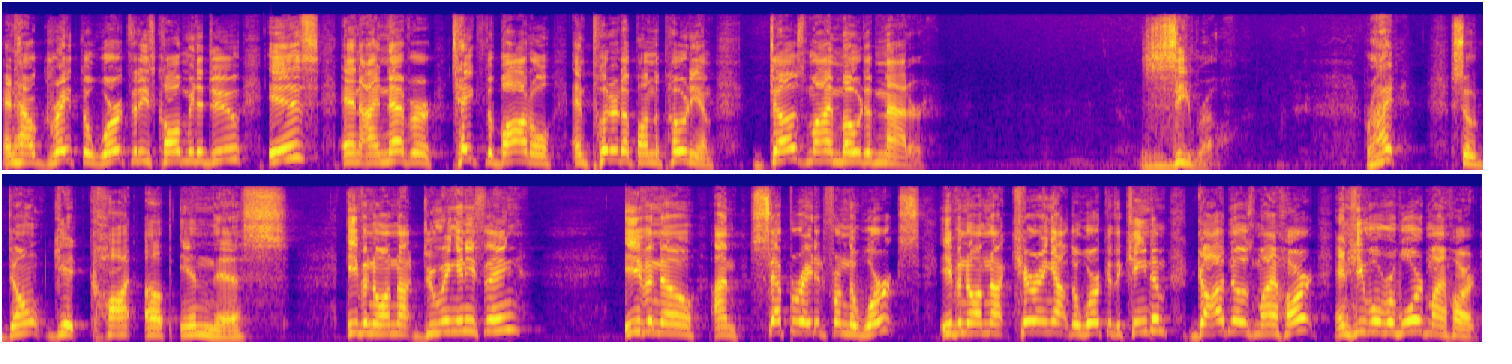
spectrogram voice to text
and how great the work that he's called me to do is, and I never take the bottle and put it up on the podium. Does my motive matter? Zero. Right? So don't get caught up in this, even though I'm not doing anything even though I'm separated from the works, even though I'm not carrying out the work of the kingdom, God knows my heart and He will reward my heart.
